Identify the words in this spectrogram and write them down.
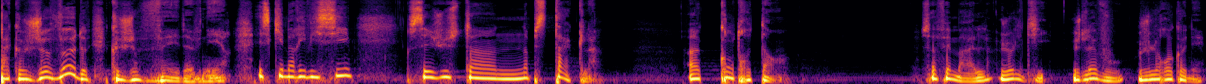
Pas que je veux, de, que je vais devenir. Et ce qui m'arrive ici, c'est juste un obstacle, un contretemps. Ça fait mal, je le dis, je l'avoue, je le reconnais.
